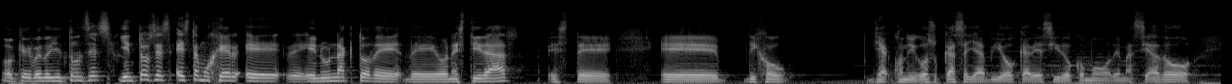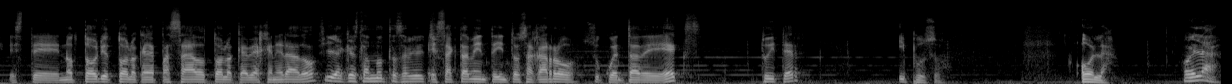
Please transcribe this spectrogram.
Ok, bueno, y entonces... Y entonces esta mujer, eh, en un acto de, de honestidad, este, eh, dijo, ya cuando llegó a su casa ya vio que había sido como demasiado este, notorio todo lo que había pasado, todo lo que había generado. Sí, ya que estas notas había hecho. Exactamente, y entonces agarró su cuenta de ex, Twitter, y puso, hola, Hola.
